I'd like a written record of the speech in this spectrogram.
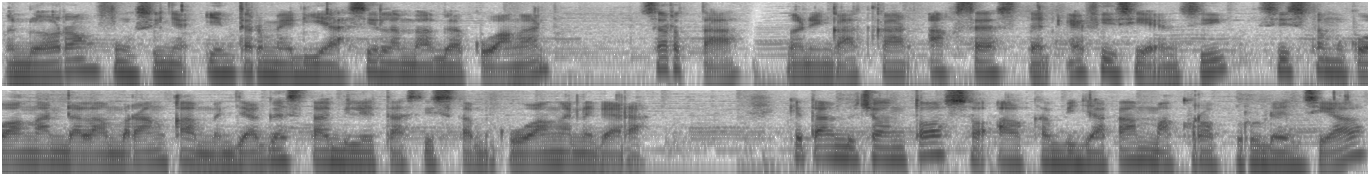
mendorong fungsinya intermediasi lembaga keuangan, serta meningkatkan akses dan efisiensi sistem keuangan dalam rangka menjaga stabilitas sistem keuangan negara. Kita ambil contoh soal kebijakan makroprudensial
